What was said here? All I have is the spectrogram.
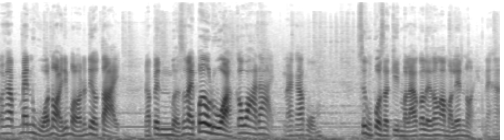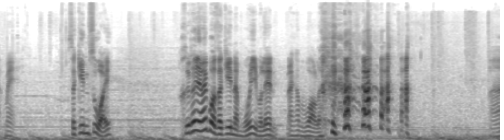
นะครับแม่นหัวหน่อยนี่บอกแล้วนัดเดียวตายนะเป็นเหมือนสไนเปอร์รัวก็ว่าได้นะครับผมซึ่งผมปลดสกินมาแล้วก็เลยต้องเอามาเล่นหน่อยนะฮะแม่สกินสวย คือถ้ายังไม่ปลดสกินอะผมไม่หยิบมาเล่นนะครับผมบอกเลยอ่า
